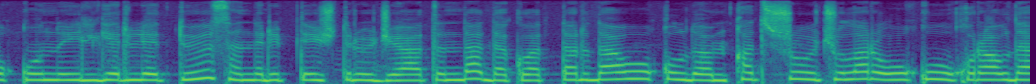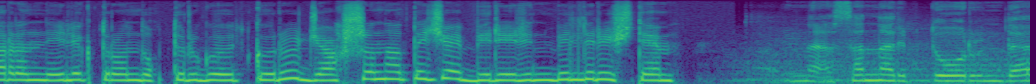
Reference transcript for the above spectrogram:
окууну илгерилетүү санариптештирүү жаатында докладдар дагы окулду. Катышуучулар окуу куралдарын электрондук түргө өткөрүү жакшы натыйжа берерин билдиришти. Мына санариптоорунда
